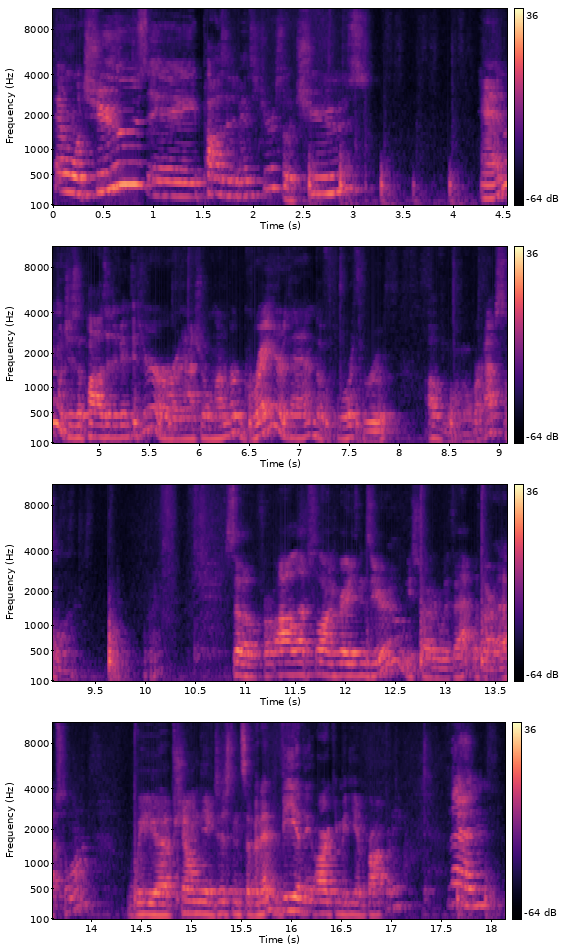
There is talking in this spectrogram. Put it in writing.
And we'll choose a positive integer, so choose n, which is a positive integer or a natural number, greater than the fourth root of 1 over epsilon. So for all epsilon greater than 0, we started with that, with our epsilon. We have shown the existence of an n via the Archimedean property. Then,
